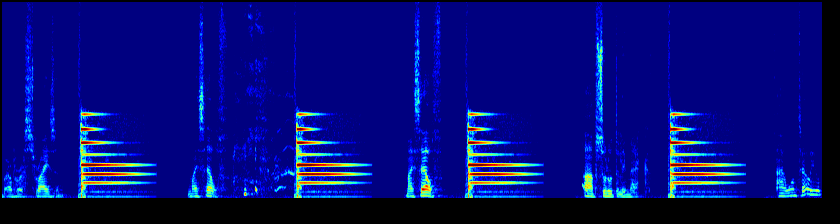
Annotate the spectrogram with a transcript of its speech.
Barbra Streisand. Myself. Myself. Absolutely, Mac. I won't tell you.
